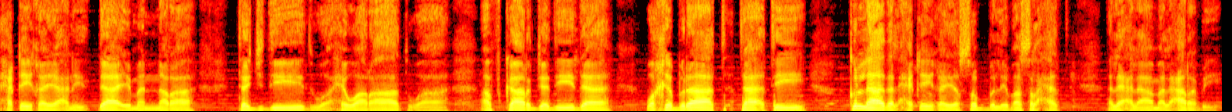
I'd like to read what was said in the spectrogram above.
حقيقة يعني دائما نرى تجديد وحوارات وأفكار جديدة وخبرات تأتي. كل هذا الحقيقة يصب لمصلحة الإعلام العربي.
